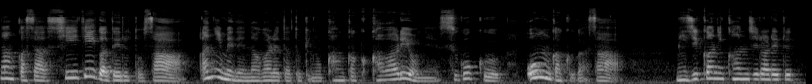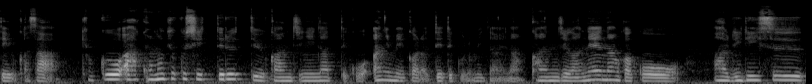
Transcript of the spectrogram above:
なんかさ CD が出るとさアニメで流れた時の感覚変わるよね。すごく音楽がさ身近に感じられるっていうかさ曲をあこの曲知ってるっていう感じになってこうアニメから出てくるみたいな感じがねなんかこうあリリース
